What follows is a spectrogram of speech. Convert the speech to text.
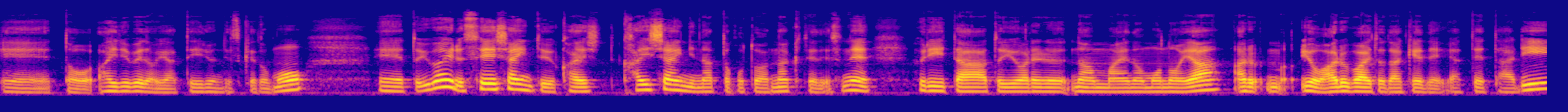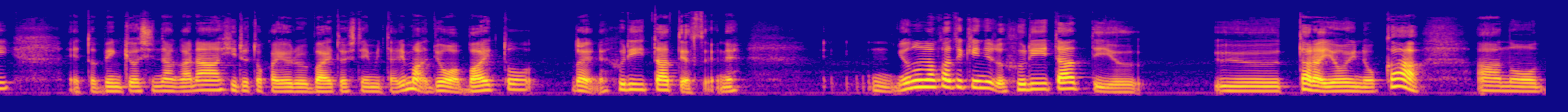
えっ、ー、と、アイルベーダーをやっているんですけども、えっ、ー、と、いわゆる正社員という会社員になったことはなくてですね、フリーターと言われる名前のものや、ある、要はアルバイトだけでやってたり、えっ、と、勉強しながら昼とか夜バイトしてみたり、まあ、要はバイトだよね。フリーターってやつだよね。うん、世の中的に言うとフリーターっていう言ったら良いのか、あの、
